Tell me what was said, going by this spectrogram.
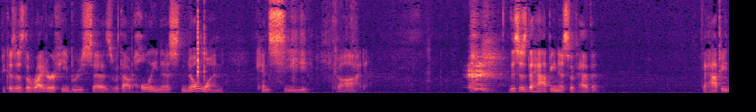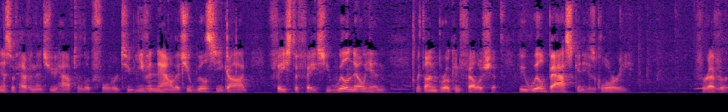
Because, as the writer of Hebrews says, without holiness, no one can see God. This is the happiness of heaven the happiness of heaven that you have to look forward to, even now, that you will see God face to face. You will know Him with unbroken fellowship. You will bask in His glory forever.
